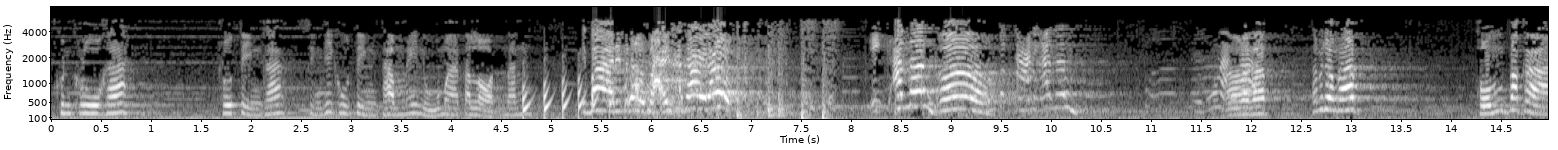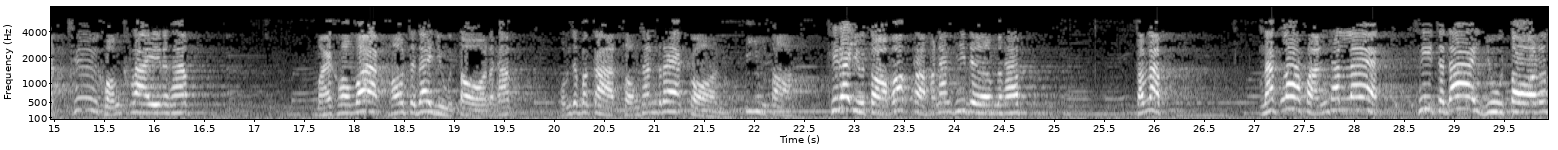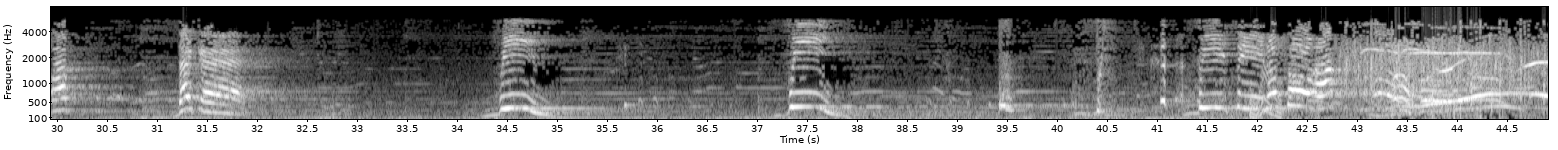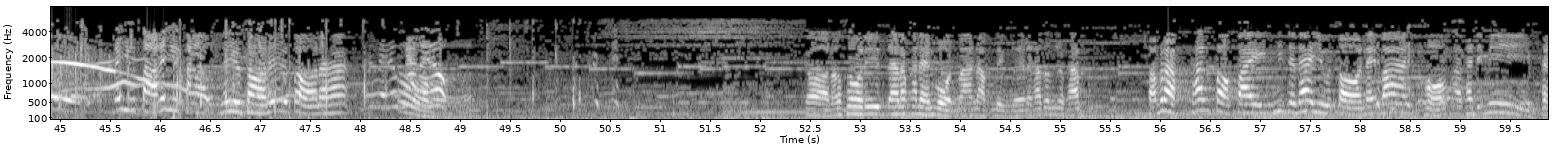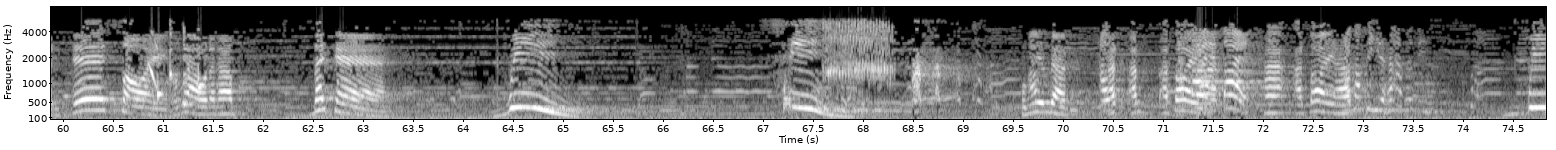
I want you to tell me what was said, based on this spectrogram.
คุณครูคะ ครูติ่งคะ สิ่งที่ครูติ่งทำให้หนูมาตลอดนั้นไอ้บ้านี่เป็นกฎหมายไม่ใช่แล้ว อีกอันหนึงเออต้องการอีกอันหนึงอยู่ข้างหลังเอาละครับ ท่านผู้ชมครับ ผมประกาศชื่อของใครนะครับ หมายความว่าเขาจะได้อยู่ต่อนะครับ ผมจะประกาศสองท่านแรกก่อน ที่อยู่ต่อ ที่ได้อยู่ต่อก็กลับมานั่งที่เดิมนะครับสำหรับนักล่าฝันท่านแรกที่จะได้อยู่ต่อนะครับ ได้แก่วีวี วีสี่น้องโต้ครับได้อยู่ต่อได้อยู่ต่อได้อยู่ต่อได้อยู่ต่อนะฮะนั่งเลยลูกนั่งเลยลูกก็น้องโซนี่ได้รับคะแนนโหวตมาอันดับหนึ่งเลยนะครับท่านผู้ชมครับสำหรับท่านต่อไปที่จะได้อยู่ต่อในบ้านของ Academy แผ่นเทศซอยของเรานะครับ ได้แก่วีซี ผมเรียนแบบอัดอัดอัดต้อยอาต้อย ฮะอัดต้อยครัเอาบต้องตีนะครับต้องตีวี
